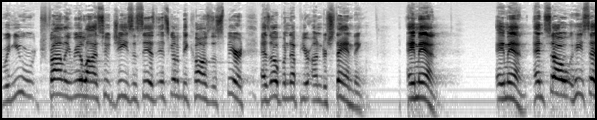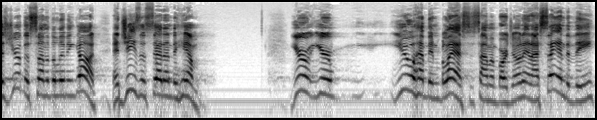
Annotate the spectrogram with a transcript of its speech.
when you finally realize who Jesus is, it's going to be because the Spirit has opened up your understanding. Amen. Amen. And so he says, You're the Son of the living God. And Jesus said unto him, You're, you're, You have been blessed, Simon Barjona, and I say unto thee,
